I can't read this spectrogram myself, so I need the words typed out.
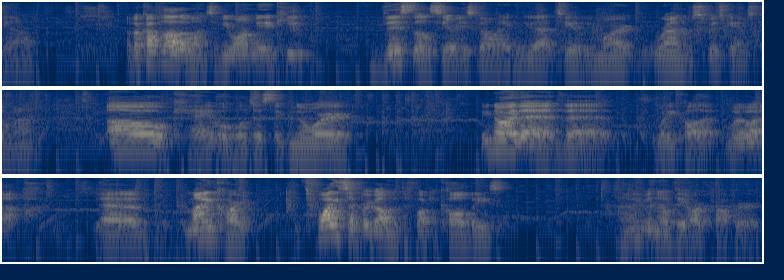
you know. I have a couple other ones. If you want me to keep this little series going, I can do that too. There'll be more random Switch games coming up. Okay, well we'll just ignore Ignore the the what do you call it? What, what uh, minecart. Twice I've forgotten what the fuck you call these. I don't even know if they are proper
